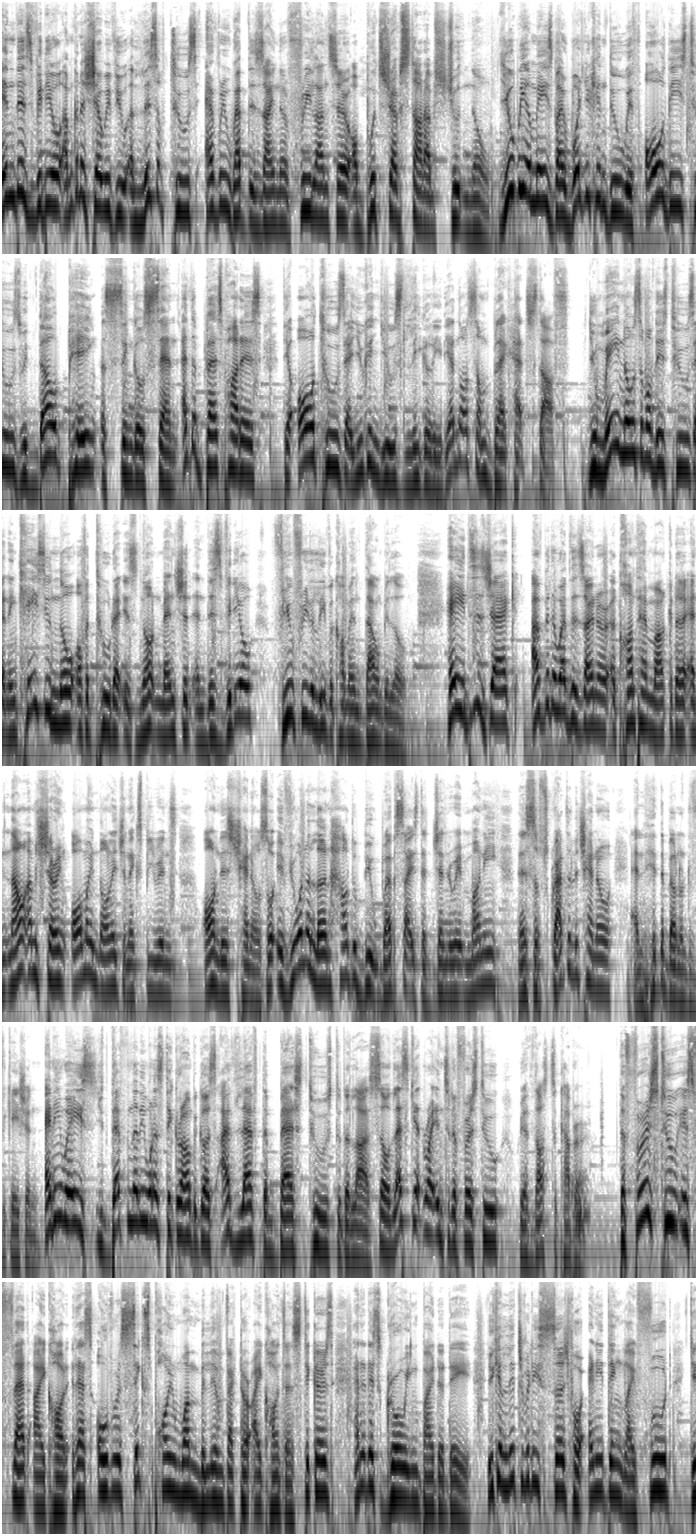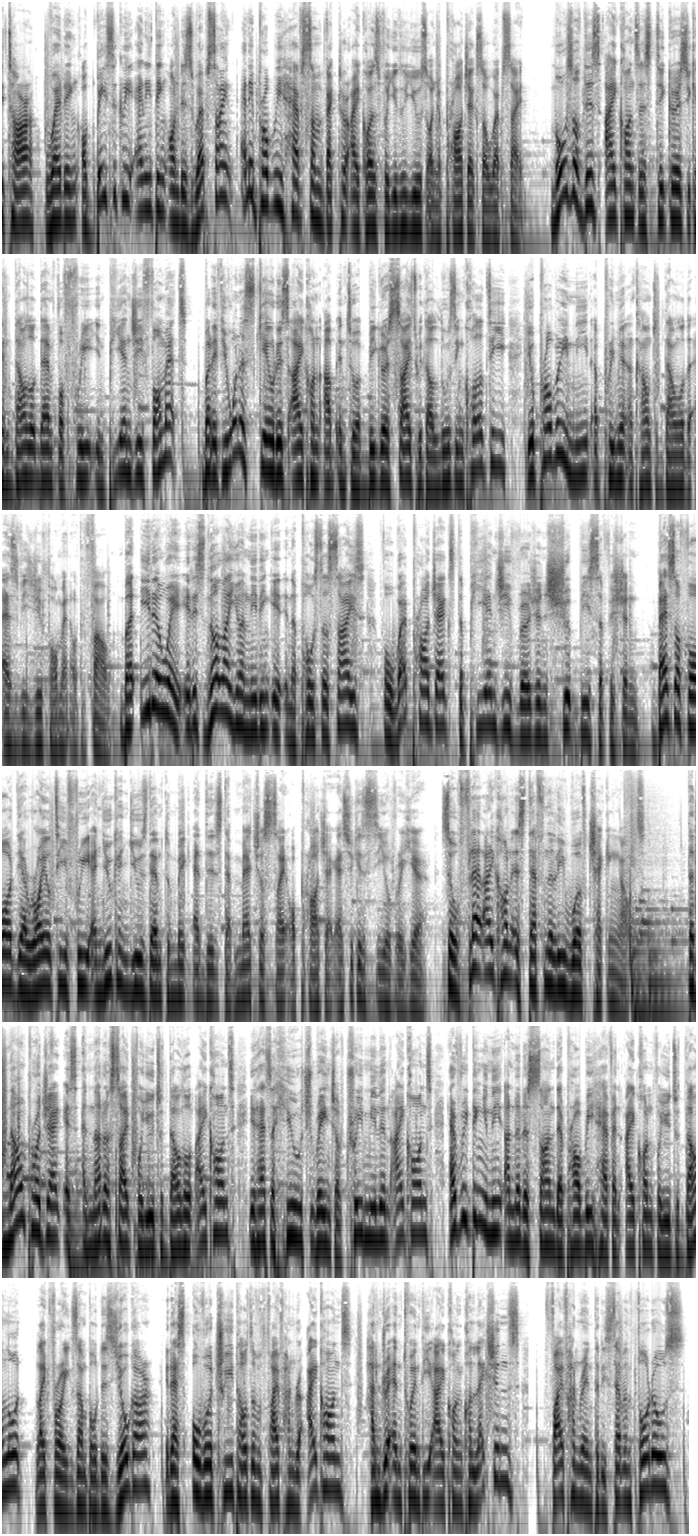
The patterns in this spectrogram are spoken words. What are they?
In this video, I'm gonna share with you a list of tools every web designer, freelancer, or bootstrap startup should know. You'll be amazed by what you can do with all these tools without paying a single cent. And the best part is, they're all tools that you can use legally. They're not some black hat stuff. You may know some of these tools and in case you know of a tool that is not mentioned in this video, feel free to leave a comment down below. Hey, this is Jack. I've been a web designer, a content marketer, and now I'm sharing all my knowledge and experience on this channel. So if you want to learn how to build websites that generate money, then subscribe to the channel and hit the bell notification. Anyways, you definitely want to stick around because I've left the best tools to the last. So let's get right into the first two. We have lots to cover. The first two is Flaticon. It has over 6.1 million vector icons and stickers and it is growing by the day. You can literally search for anything like food, guitar, wedding or basically anything on this website and it probably have some vector icons for you to use on your projects or website. Most of these icons and stickers you can download them for free in PNG format, but if you want to scale this icon up into a bigger size without losing quality, you'll probably need a premium account to download the SVG format of the file. But either way, it is not like you are needing it in a poster size, for web projects the PNG version should be sufficient. Best of all, they are royalty free and you can use them to make edits that match your site or project as you can see over here. So Flaticon is definitely worth checking out. The Noun project is another site for you to download icons. It has a huge range of 3 million icons. Everything you need under the sun that probably have an icon for you to download. Like for example this yoga. It has over 3500 icons, 120 icon collections, 537 photos,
